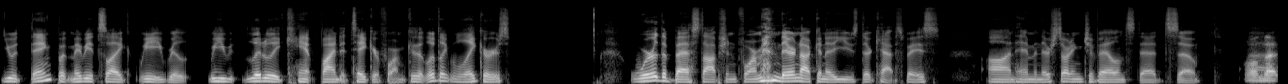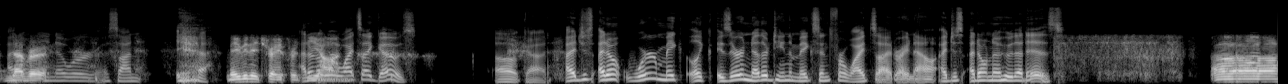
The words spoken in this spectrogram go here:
you would think, but maybe it's like we re- we literally can't find a taker for him because it looked like the Lakers we're the best option for him, and they're not going to use their cap space on him, and they're starting JaVale instead. So, Well, uh, ne- I never. really know where Hassan. Yeah, Maybe they trade for I don't know where Whiteside goes. Oh God, I just I don't. We're make like. Is there another team that makes sense for Whiteside right now? I just I don't know who that is. Uh,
